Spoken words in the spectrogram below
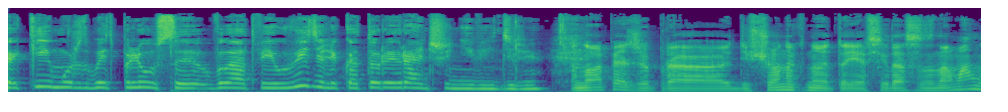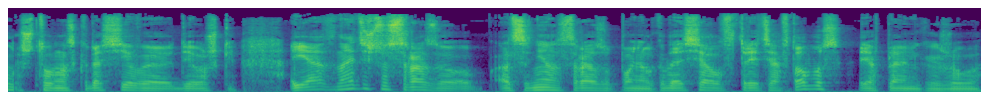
какие, может быть, плюсы в Латвии увидели, которые раньше не видели? Но опять же, про девчонок, ну, это я всегда осознавал, что у нас красивые девушки. Я, знаете, что сразу оценил, сразу понял, когда я сел в третий автобус, я в Плявниках живу,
